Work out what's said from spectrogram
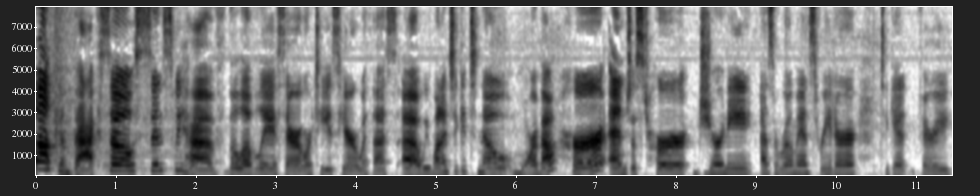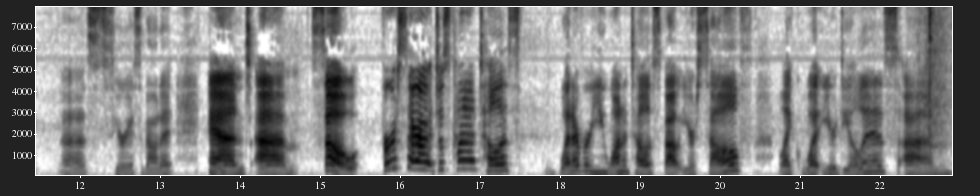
Welcome back. So, since we have the lovely Sarah Ortiz here with us, uh, we wanted to get to know more about her and just her journey as a romance reader to get very uh, serious about it. And um, so, first, Sarah, just kind of tell us whatever you want to tell us about yourself, like what your deal is, um,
